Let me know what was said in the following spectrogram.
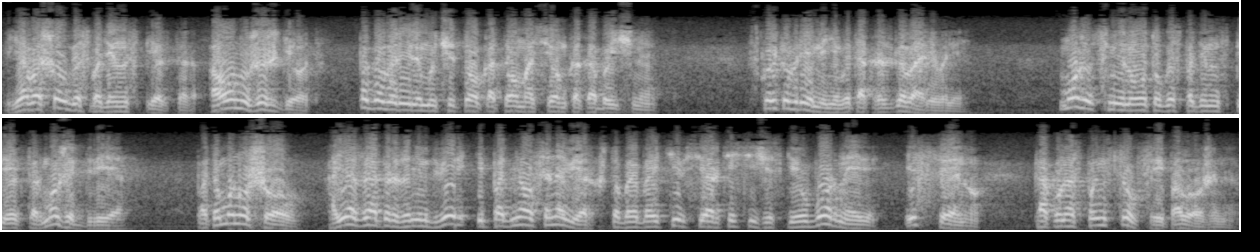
Я вошел, господин инспектор, а он уже ждет. Поговорили мы чуток о том о сём, как обычно. Сколько времени вы так разговаривали? Может, с минуту, господин инспектор, может, две. Потом он ушел, а я запер за ним дверь и поднялся наверх, чтобы обойти все артистические уборные и сцену, как у нас по инструкции положено.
